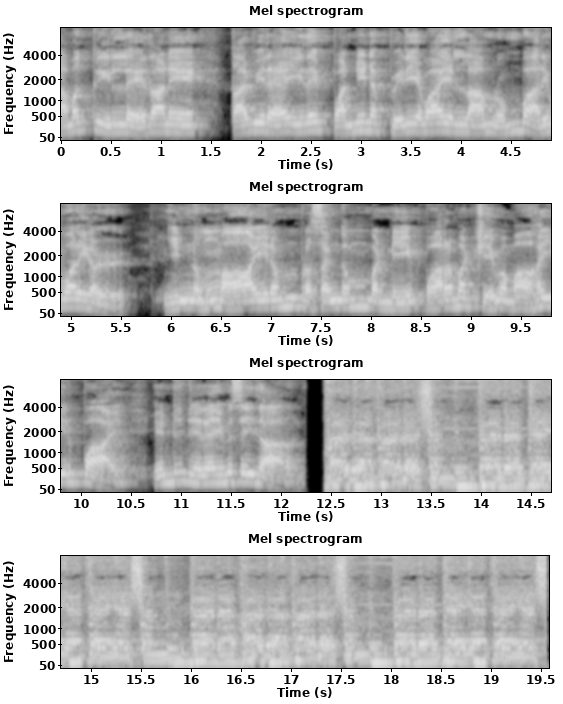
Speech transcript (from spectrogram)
நமக்கு இல்லை தானே. தவிர இதை பண்ணின பெரியவா எல்லாம் ரொம்ப அறிவாளிகள். இன்னும் ஆயிரம் பிரசங்கம் பண்ணி பரமக்ஷேமமாக இருப்பாய் என்று நிறைவு செய்தார். ஹர ஹர சங்கர ஜய ஜய சங்கர ஹர ஹர சங்கர ஜய ஜய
